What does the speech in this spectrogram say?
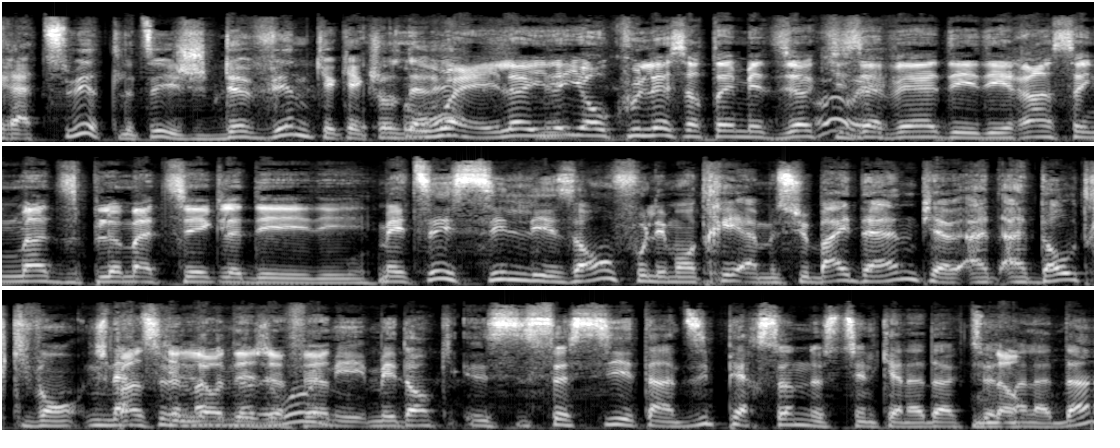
gratuite. Là, je devine qu'il y a quelque chose derrière. Oui, là, ils ont coulé certains médias qu'ils avaient des, des, renseignements diplomatiques. Là, des, des... Mais tu sais, s'ils les ont, faut les montrer à M. Biden puis à, d'autres qui vont Je naturellement... Pense déjà fait. Mais, mais, donc, ceci étant dit, personne ne soutient le Canada actuellement là-dedans.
